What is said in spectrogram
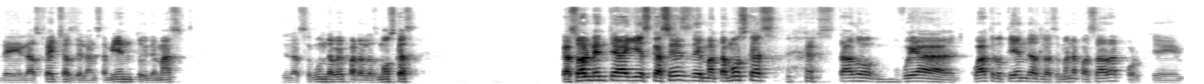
de las fechas de lanzamiento y demás la segunda vez para las moscas. Casualmente hay escasez de matamoscas. Estado, fui a cuatro tiendas la semana pasada porque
